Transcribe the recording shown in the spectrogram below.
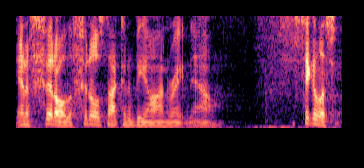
and a fiddle. The fiddle is not going to be on right now. Let's take a listen.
